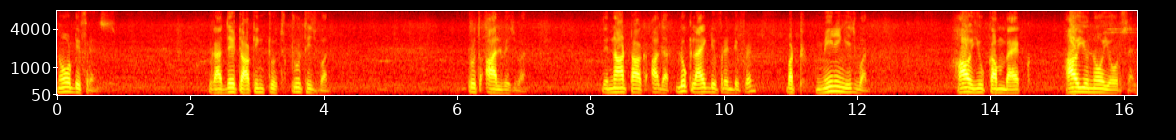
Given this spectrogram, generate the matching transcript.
No difference. Because they talking truth. Truth is one. Truth always one. They not talk other. Look like different, different, but meaning is one. How you come back, how you know yourself,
